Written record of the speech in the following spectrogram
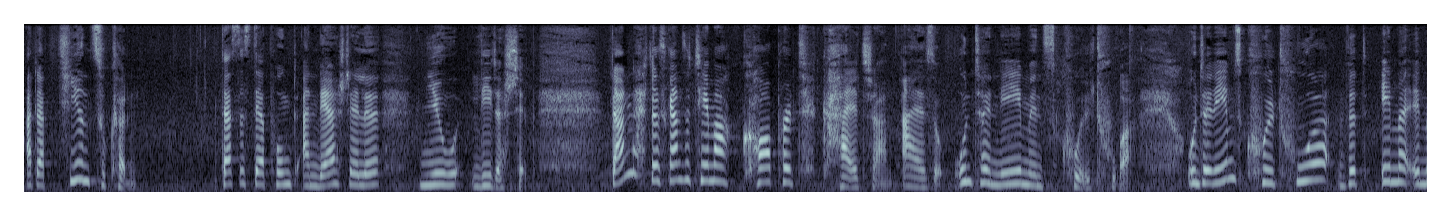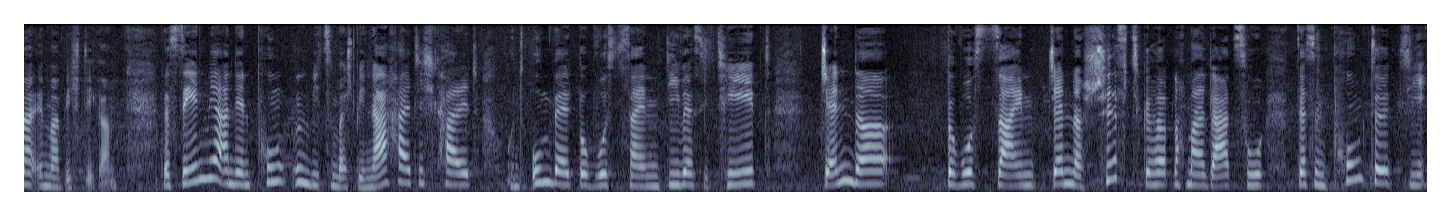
adaptieren zu können. Das ist der Punkt an der Stelle New Leadership. Dann das ganze Thema Corporate Culture, also Unternehmenskultur. Unternehmenskultur wird immer, immer, immer wichtiger. Das sehen wir an den Punkten wie zum Beispiel Nachhaltigkeit und Umweltbewusstsein, Diversität, Gender, Bewusstsein, Gender Shift gehört nochmal dazu. Das sind Punkte, die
